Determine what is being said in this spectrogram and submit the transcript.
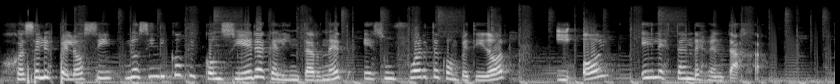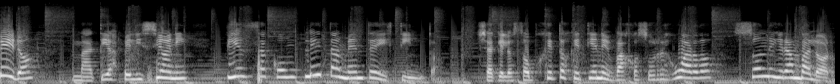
José Luis Pelosi nos indicó que considera que el Internet es un fuerte competidor y hoy él está en desventaja. Pero Matías Pelicioni piensa completamente distinto. ya que los objetos que tiene bajo su resguardo son de gran valor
